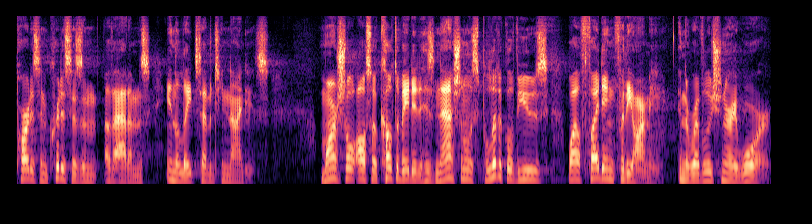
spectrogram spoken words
partisan criticism of Adams in the late 1790s. Marshall also cultivated his nationalist political views while fighting for the Army in the Revolutionary War,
